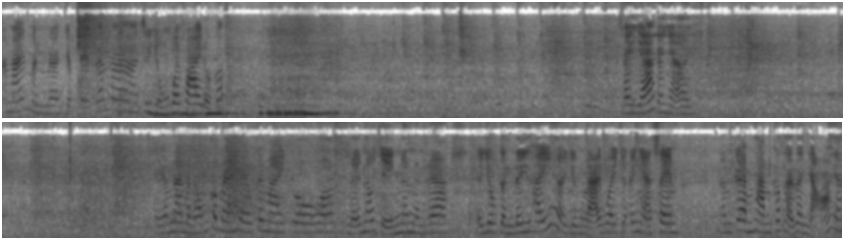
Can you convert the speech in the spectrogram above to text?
Cái máy mình à, chụp đẹp lắm sử dụng wifi được á. Đây, giá cả nhà ơi. Thì hôm nay mình không có mang theo cái micro để nói chuyện nên mình ra để vô tình đi thấy rồi dừng lại quay cho cả nhà xem. Nên cái âm thanh có thể là nhỏ nha.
